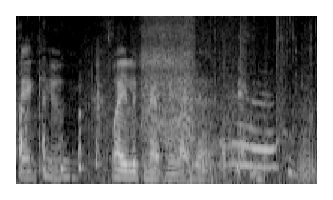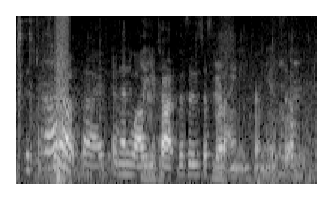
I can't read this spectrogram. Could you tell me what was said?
Thank you. Why are you looking at me like that? It's hot outside. And then while you talk, this is just what I need from you. So. Okay. That's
